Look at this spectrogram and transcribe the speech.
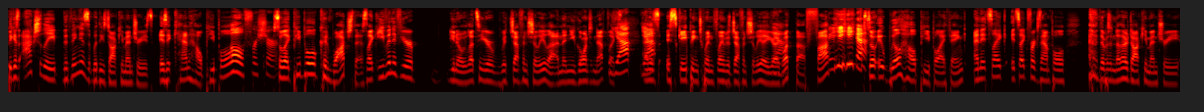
Because actually, the thing is with these documentaries is it can help people. Oh, for sure. So like people could watch this. Like even if you're you know, let's say you're with Jeff and Shaleia, and then you go onto Netflix, Yeah, and yeah. it's escaping twin flames with Jeff and Shaleia. You're Yeah. like, what the fuck? yeah. So it will help people, I think. And it's like it's like for example, there was another documentary,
